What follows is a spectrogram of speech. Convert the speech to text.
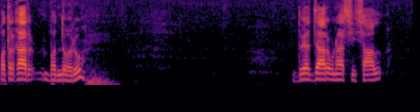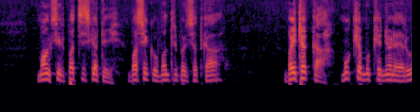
पत्रकार बन्धुहरू दुई हजार उनासी साल मङ्सिर पच्चिस गते बसेको मन्त्री परिषदका बैठकका मुख्य मुख्य निर्णयहरू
